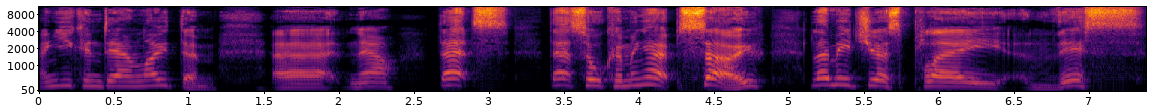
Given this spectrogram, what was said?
and you can download them. Uh, now, that's that's all coming up. So let me just play this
